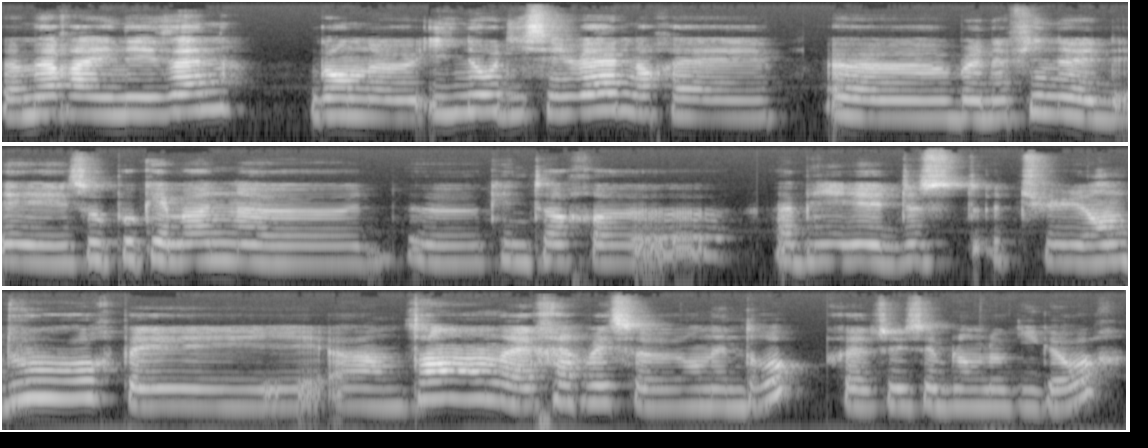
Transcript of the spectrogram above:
meur a enezen, gant euh, ino disevel n'oc'h e... Euh, ben afin e, e zo Pokémon euh, euh, kentor euh, abli deus tu an dour pe an tan e c'hervez an endro, pre se blant logi gawar.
